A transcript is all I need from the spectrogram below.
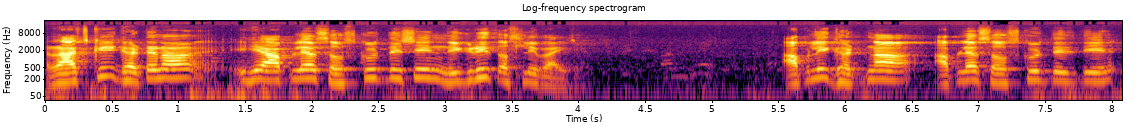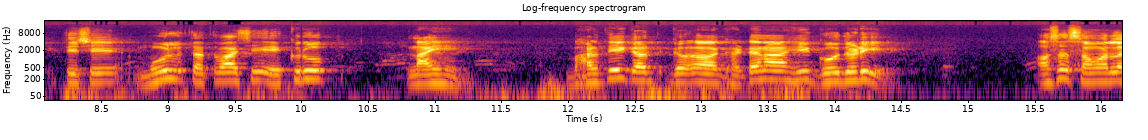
राजकीय घटना ही आपल्या संस्कृतीशी निगडीत असली पाहिजे. आपली घटना आपल्या संस्कृतीशी मूल तत्वाशी एकरूप नाही. भारतीय घटना ही गोधडी असं समजलं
